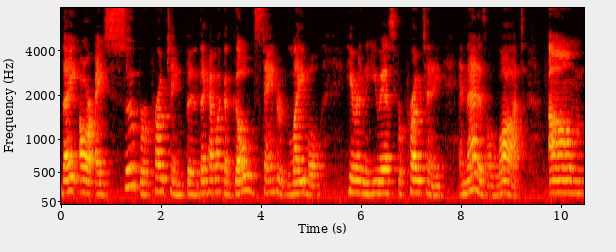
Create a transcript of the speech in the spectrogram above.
They are a super protein food. They have like a gold standard label here in the U.S. for protein and that is a lot. Um,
